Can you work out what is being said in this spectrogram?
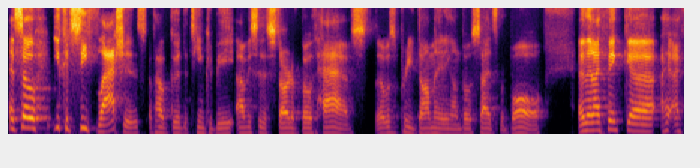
and so you could see flashes of how good the team could be. Obviously, the start of both halves that was pretty dominating on both sides of the ball. And then I think uh, I, I,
